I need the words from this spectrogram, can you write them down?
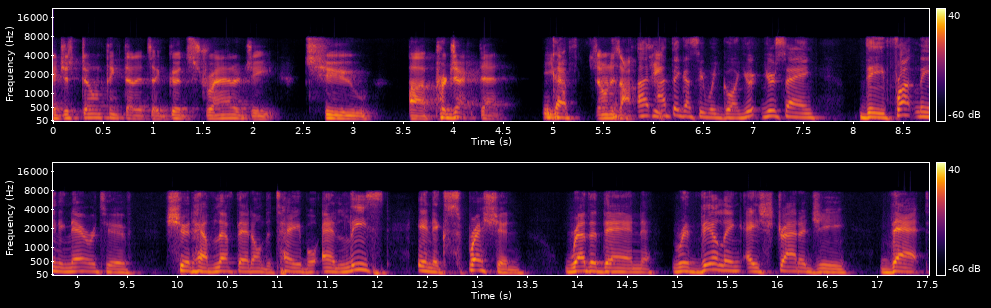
I just don't think that it's a good strategy to uh, project that okay. zone is off. I, I, think I see where you're going. You're you're saying the front leaning narrative should have left that on the table at least in expression rather than revealing a strategy that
